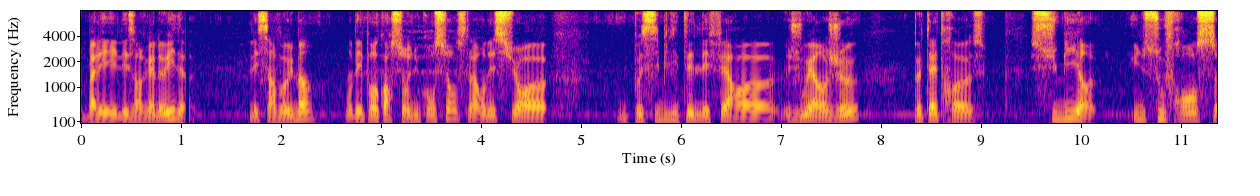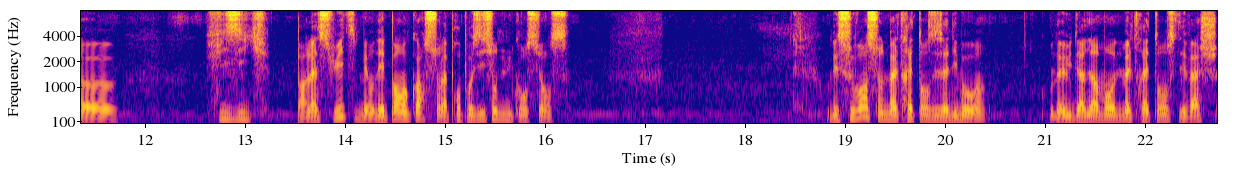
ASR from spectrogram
bah, les organoïdes, les cerveaux humains. On n'est pas encore sur une conscience là, on est sur euh, une possibilité de les faire euh, jouer un jeu peut-être subir une souffrance physique par la suite, mais on n'est pas encore sur la proposition d'une conscience. On est souvent sur une maltraitance des animaux. Hein. On a eu dernièrement une maltraitance des vaches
